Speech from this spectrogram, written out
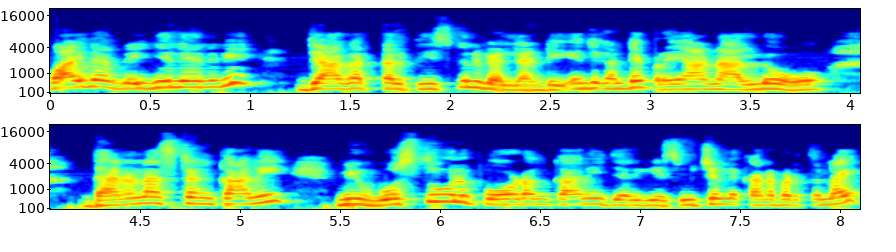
వాయిదా వెయ్యలేనివి జాగ్రత్తలు తీసుకుని వెళ్ళండి. ఎందుకంటే ప్రయాణాల్లో ధన నష్టం కానీ మీ వస్తువులు పోవడం కానీ జరిగే సూచనలు కనబడుతున్నాయి.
